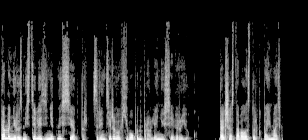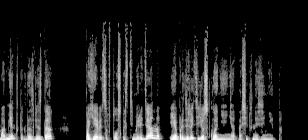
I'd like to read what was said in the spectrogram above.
Там они разместили зенитный сектор, сориентировав его по направлению север-юг. Дальше оставалось только поймать момент, когда звезда появится в плоскости меридиана и определить ее склонение относительно зенита.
